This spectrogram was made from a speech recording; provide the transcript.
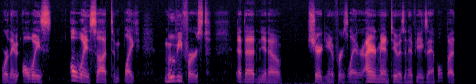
where they always always sought to like movie first and then, you know, shared universe later. Iron Man 2 is an iffy example, but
